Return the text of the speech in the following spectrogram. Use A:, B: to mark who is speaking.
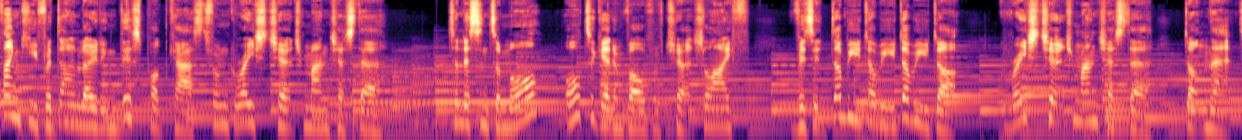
A: Thank you for downloading this podcast from Grace Church Manchester. To listen to more or to get involved with church life, visit www.gracechurchmanchester.net.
